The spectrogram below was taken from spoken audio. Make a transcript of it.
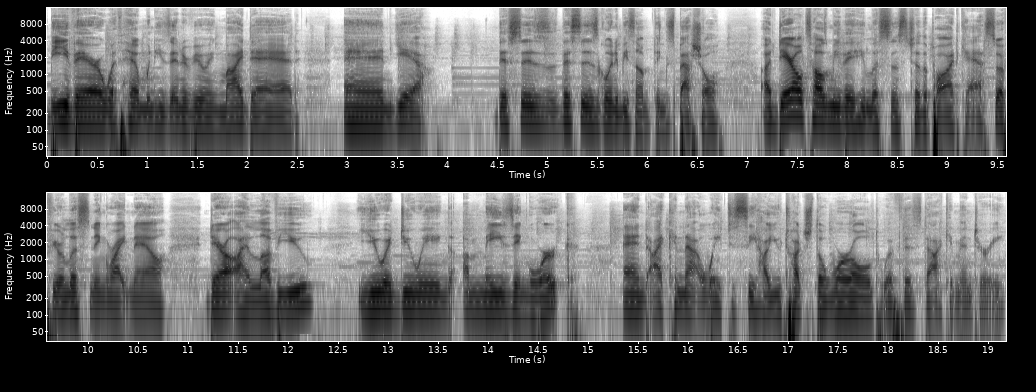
be there with him when he's interviewing my dad. And yeah, this is this is going to be something special. Uh, Daryl tells me that he listens to the podcast. So if you're listening right now, Daryl, I love you. You are doing amazing work, and I cannot wait to see how you touch the world with this documentary.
